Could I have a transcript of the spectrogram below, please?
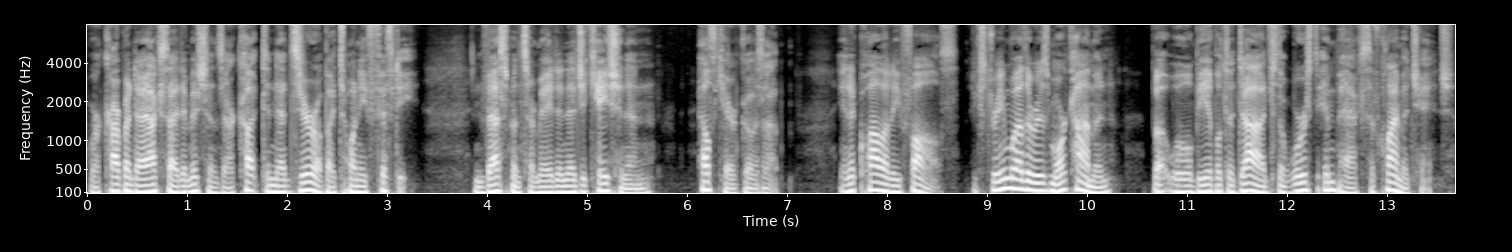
where carbon dioxide emissions are cut to net zero by 2050. Investments are made in education and healthcare goes up. Inequality falls. Extreme weather is more common, but we'll be able to dodge the worst impacts of climate change.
